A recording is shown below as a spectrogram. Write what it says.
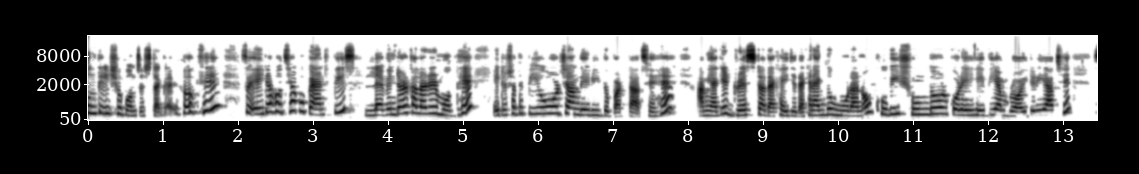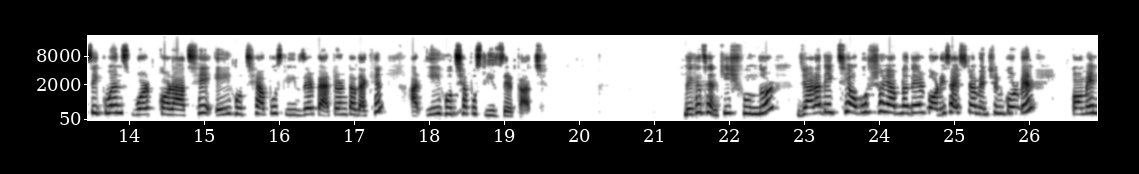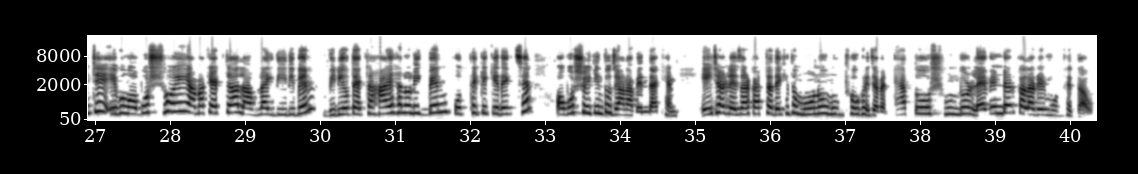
উনত্রিশশো পঞ্চাশ টাকায় ওকে সো এইটা হচ্ছে আপু প্যান্ট পিস, ল্যাভেন্ডার কালারের মধ্যে। এটার সাথে পিওর চান্দেরির দোপাট্টা আছে হ্যাঁ? আমি আগে ড্রেসটা দেখাই যে দেখেন, একদম মোড়ানো, খুবই সুন্দর করে হেভি এমব্রয়ডারি আছে, সিকোয়েন্স ওয়ার্ক করা আছে। এই হচ্ছে আপু স্লিভসের প্যাটার্নটা দেখেন, আর এই হচ্ছে আপু স্লিভসের কাজ। দেখেছেন? কি সুন্দর! যারা দেখছি, অবশ্যই আপনাদের বডি সাইজটা মেনশন করবেন। কমেন্টে এবং অবশ্যই আমাকে একটা লাভ লাইক দিয়ে দিবেন। ভিডিওতে একটা হাই হ্যালো লিখবেন, কোত্থেকে কে দেখছেন, অবশ্যই কিন্তু জানাবেন। দেখেন, এইটার লেজার কাটটা দেখে তো মনও মুগ্ধ হয়ে যাবেন। এত সুন্দর ল্যাভেন্ডার কালারের মধ্যে তাও।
